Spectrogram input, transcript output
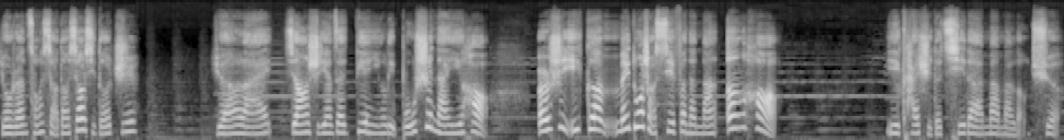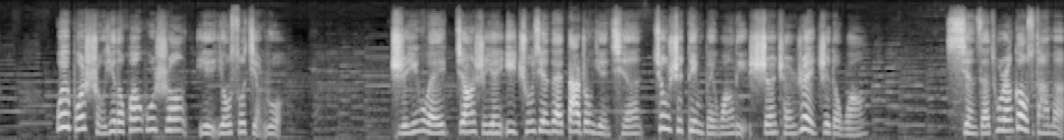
有人从小道消息得知，原来姜时燕在电影里不是男一号，而是一个没多少戏份的男 N 号。一开始的期待慢慢冷却。微博首页的欢呼声也有所减弱，只因为姜时燕一出现在大众眼前，就是《定北王》里生辰睿智的王。现在突然告诉他们，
